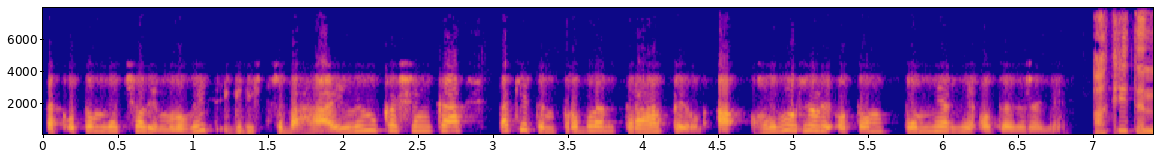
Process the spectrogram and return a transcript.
tak o tom začali mluvit, i když třeba hájili Lukašenka, tak je ten problém trápil a hovořili o tom poměrně otevřeně. Aký ten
